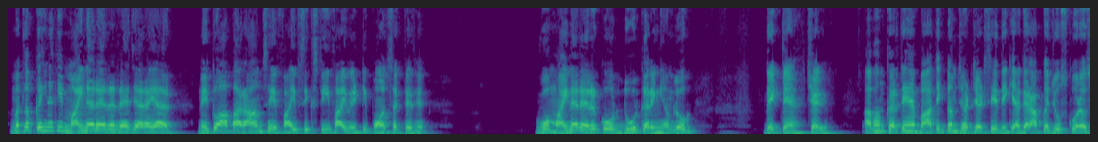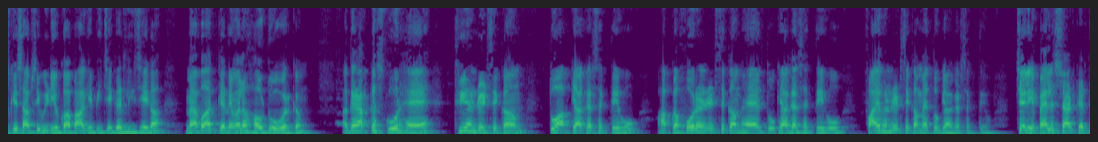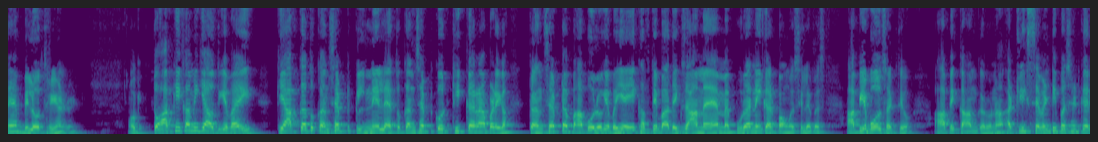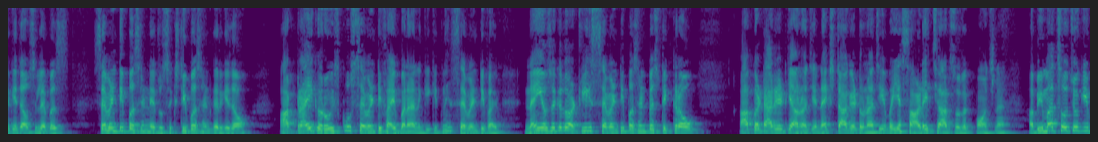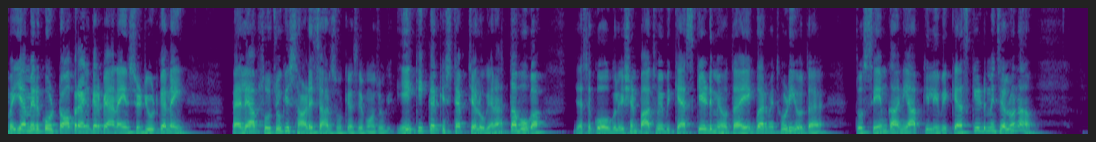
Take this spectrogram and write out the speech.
मतलब कहीं ना कहीं माइनर एरर रह जा रहा है यार। नहीं तो आप आराम से 560 580 पहुँच सकते थे। वो माइनर एरर को दूर करेंगे हम लोग। देखते हैं, चलिए। अब हम करते हैं बात एकदम झटझट से। देखिए, अगर आपका जो स्कोर है, उसके हिसाब से वीडियो को आप आगे पीछे कर लीजिएगा। मैं बात करने वाला हूँ हाउ टू ओवरकम अगर आपका स्कोर है 300 से कम तो आप क्या कर सकते हो? आपका 400 से कम है तो क्या कर सकते हो? 500 से कम है तो क्या कर सकते हो? चलिए, पहले स्टार्ट करते हैं बिलो 300 ओके तो आपकी कमी क्या होती है भाई? कि आपका तो कंसेप्ट नील है तो कंसेप्ट को ठीक करना पड़ेगा। कंसेप्ट अब आप बोलोगे, भैया, एक हफ़्ते बाद एग्ज़ाम है, मैं पूरा नहीं कर पाऊँगा सिलेबस आप ये बोल सकते हो। आप एक काम करो ना एटलीस्ट सेवेंटी परसेंट करके जाओ सिलेबस सेवेंटी परसेंट नहीं तो सिक्सटी परसेंट करके जाओ। आप ट्राई करो इसको सेवेंटी फाइव बनाने की। कितनी? सेवेंटी फाइव नहीं हो सके तो एटलीस्ट सेवेंटी परसेंट पे स्टिक रहो आपका टारगेट क्या होना चाहिए? नेक्स्ट टारगेट होना चाहिए, भैया, साढ़े चार सौ तक पहुँचना है। अभी मत सोचो कि, भैया, मेरे को टॉप रैंकर पे आना है इंस्टीट्यूट का नहीं। पहले आप सोचो कि साढ़े चार सौ कैसे पहुंचोगे। एक एक करके स्टेप चलोगे ना, तब होगा। जैसे कोगुलेशन पाथवे भी कैस्केड में होता है, एक बार में थोड़ी होता है। तो सेम कहानी आपके लिए भी। कैस्केड में चलो ना,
